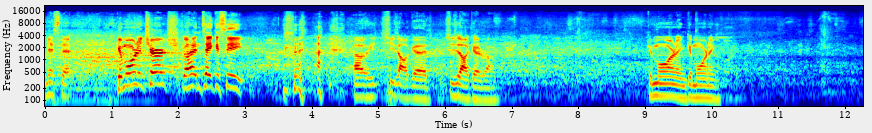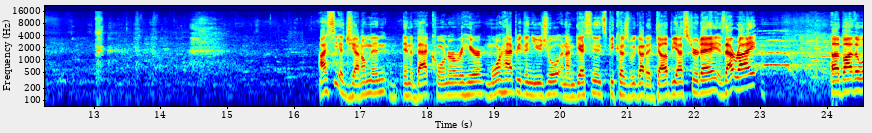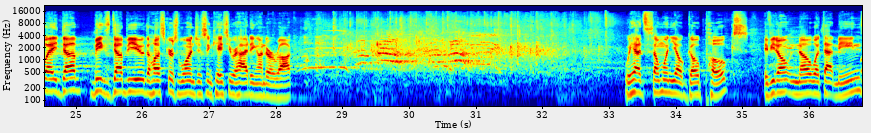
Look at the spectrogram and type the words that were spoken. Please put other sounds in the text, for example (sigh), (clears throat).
Missed it. Good morning, church. Go ahead and take a seat. (laughs) oh, he, she's all good. She's all good, Rob. Good morning. Good morning. (laughs) I see a gentleman in the back corner over here, more happy than usual, and I'm guessing it's because we got a dub yesterday. Is that right? Uh, by the way, dub means W. The Huskers won, just in case you were hiding under a rock. We had someone yell, Go Pokes. If you don't know what that means,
